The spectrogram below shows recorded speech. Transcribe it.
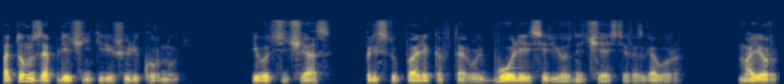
потом заплечники решили курнуть. И вот сейчас приступали ко второй, более серьезной части разговора. Майор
